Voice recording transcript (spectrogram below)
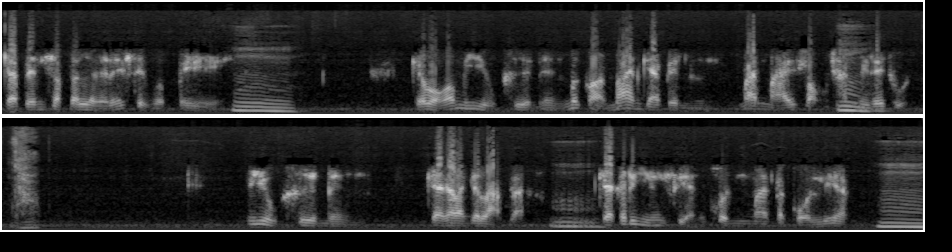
แกเป็นสับเปลือได้สิบกว่าปี อืม แกบอกว่ามีอยู่คืนหนึ่งเมื่อก่อนบ้านแกเป็นบ้านไม้สองชั้นอืม ไม่ได้ถุนครับ มีอยู่คืนหนึ่งแกกำลังจะหลับแล้วอืมแกก็ได้ยินเสียงคนมาตะโกนเรียกอืม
